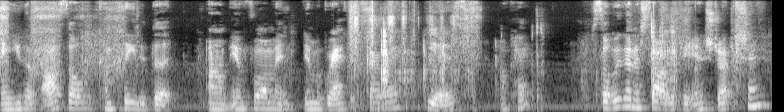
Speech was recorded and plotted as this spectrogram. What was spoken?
And you have also completed the um, informant demographic survey. yes. Okay, so we're going to start with the instructions.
